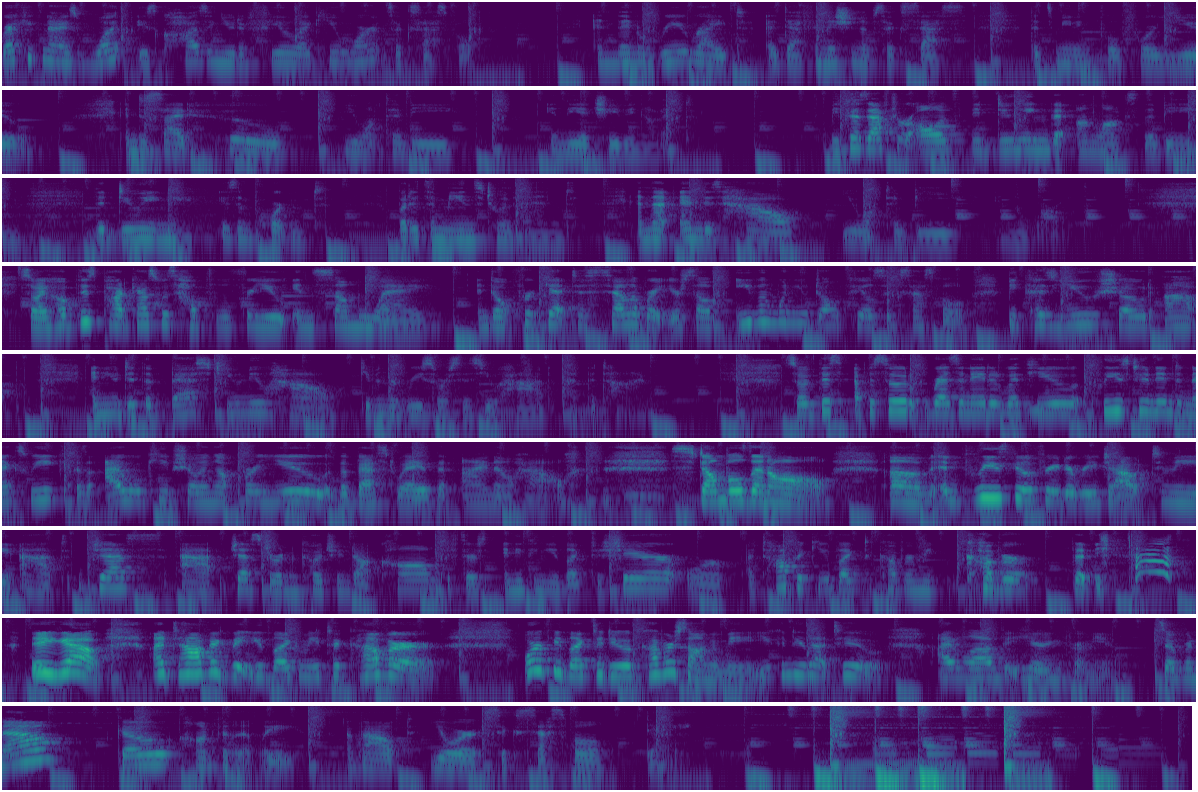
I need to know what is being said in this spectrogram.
Recognize what is causing you to feel like you weren't successful, and then rewrite a definition of success that's meaningful for you and decide who you want to be in the achieving of it. Because after all, it's the doing that unlocks the being. The doing is important, but it's a means to an end. And that end is how you want to be in the world. So I hope this podcast was helpful for you in some way. And don't forget to celebrate yourself even when you don't feel successful because you showed up and you did the best you knew how given the resources you had at the time. So if this episode resonated with you, please tune in to next week as I will keep showing up for you the best way that I know how, stumbles and all. Um, and please feel free to reach out to me at jess at jessjordancoaching.com if there's anything you'd like to share or a topic you'd like to cover me cover that there you go a topic that you'd like me to cover Or if you'd like to do a cover song of me, you can do that too. I love hearing from you. So for now, go confidently about your successful day.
